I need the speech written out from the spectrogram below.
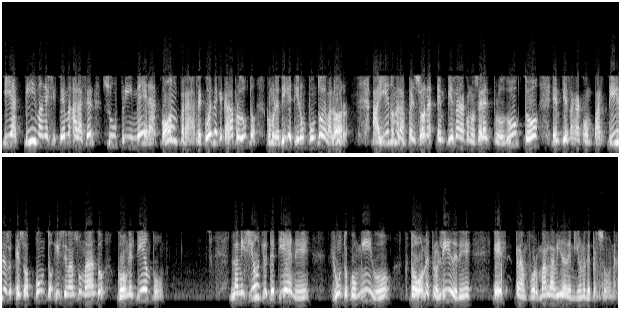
y activan el sistema al hacer su primera compra. Recuerden que cada producto, como les dije, tiene un punto de valor. Ahí es donde las personas empiezan a conocer el producto, empiezan a compartir esos, puntos y se van sumando con el tiempo. La misión que usted tiene junto conmigo, todos nuestros líderes, es transformar la vida de millones de personas,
